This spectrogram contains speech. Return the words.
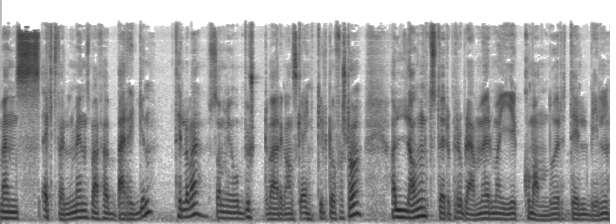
mens ektefellen min, som er fra Bergen, til og med, som jo burde være ganske enkelt å forstå, har langt større problemer med å gi kommandoer til bilen.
